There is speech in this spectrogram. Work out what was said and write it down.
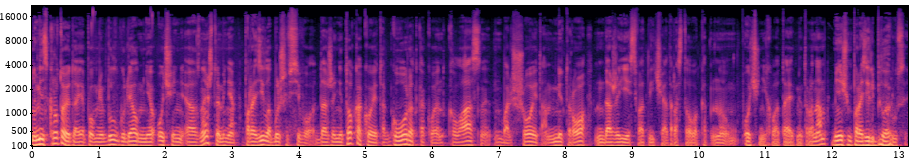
Ну, Минск крутой, да, я помню, был, гулял, мне очень, а, знаешь, что меня поразило больше всего? Даже не то, какой это город, какой он классный, большой, там, метро, даже есть, в отличие от Ростова, ну, очень не хватает метро нам. Меня очень поразили белорусы.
